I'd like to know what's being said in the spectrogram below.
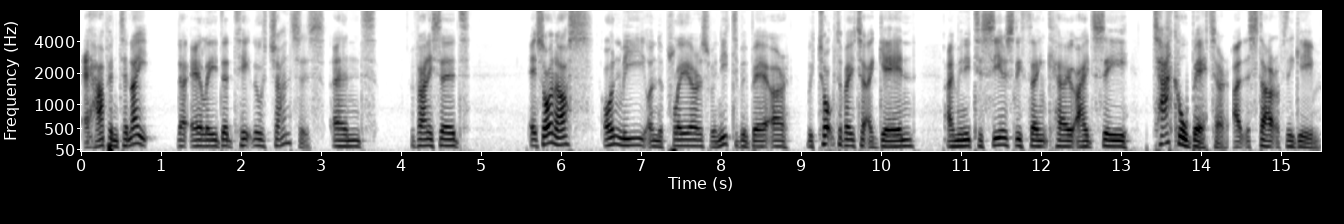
it happened tonight that LA did take those chances. And Vanni said, it's on us, on me, on the players. We need to be better. We talked about it again, and we need to seriously think how I'd say tackle better at the start of the game.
